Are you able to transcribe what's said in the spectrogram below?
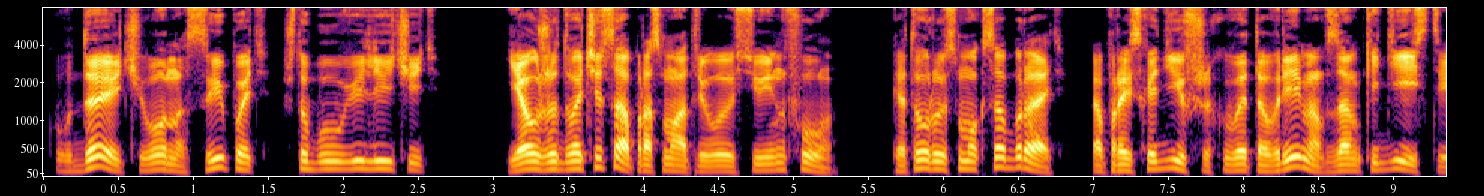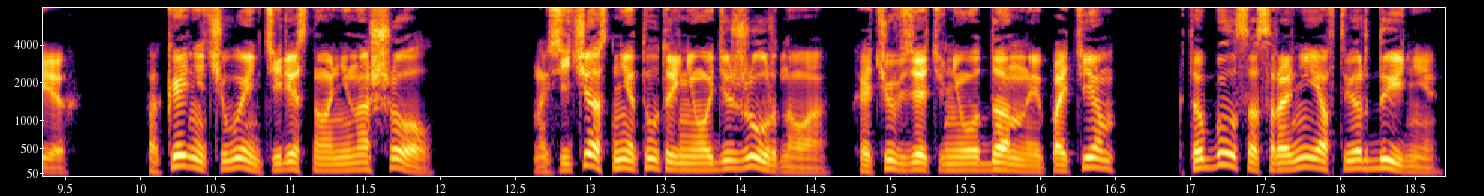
Куда и чего насыпать, чтобы увеличить?» Я уже два часа просматриваю всю инфу которую смог собрать о происходивших в это время в замке действиях. Пока ничего интересного не нашел. Но сейчас нет утреннего дежурного, хочу взять у него данные по тем, кто был со сранья в Твердыне.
